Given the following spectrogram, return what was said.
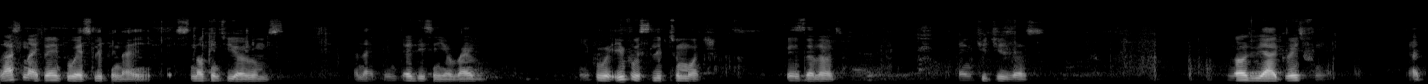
Last night when people were sleeping, I snuck into your rooms and I printed this in your Bible. If we, if we sleep too much, praise the Lord. Thank you, Jesus. Lord, we are grateful that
